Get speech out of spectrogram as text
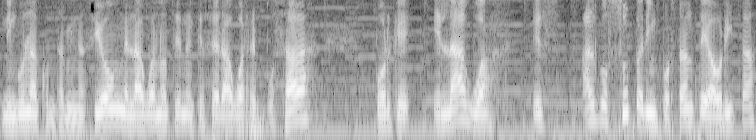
ninguna contaminación, el agua no tiene que ser agua reposada, porque el agua es algo súper importante ahorita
